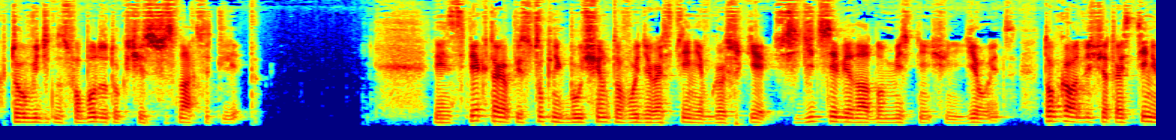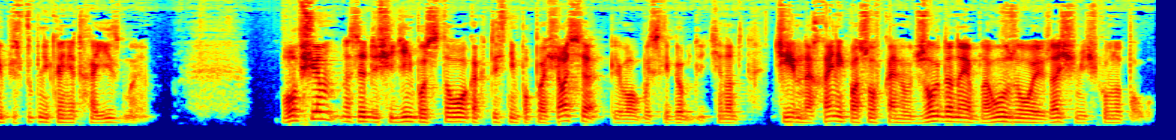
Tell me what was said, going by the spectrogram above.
который выйдет на свободу только через 16 лет. Для инспектора преступник был чем-то вроде растения в горшке, сидит себе на одном месте ничего не делает. Только в отличие от растений у преступника нет хаизма. В общем, на следующий день после того, как ты с ним попрощался, перевал мысли Габ лейтенант, Черем Наханик вошел в камеру Джордана и обнаружил его лежащим ничком на полу.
